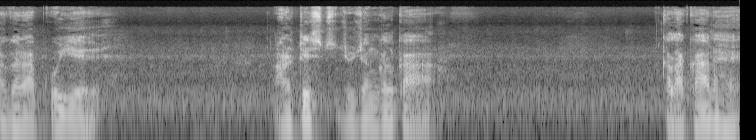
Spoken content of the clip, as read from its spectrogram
अगर आपको ये आर्टिस्ट जो जंगल का कलाकार है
